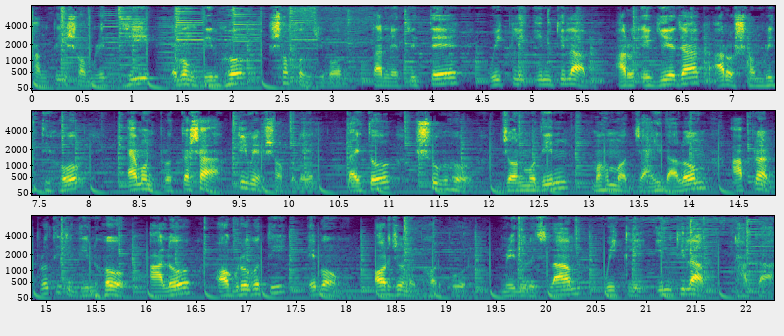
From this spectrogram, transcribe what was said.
শান্তি, সমৃদ্ধি এবং দীর্ঘ, সফল জীবন। তার নেতৃত্বে উইকলি ইনকিলাব আরও এগিয়ে যাক, আরও সমৃদ্ধি হোক, এমন প্রত্যাশা টিমের সকলের। তাই তো, শুভ জন্মদিন, মোহাম্মদ জাহিদ আলম, আপনার প্রতিটি দিন হোক আলো, অগ্রগতি এবং অর্জনে ভরপুর। মৃদুল ইসলাম উইকলি ইনকিলাব ঢাকা।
